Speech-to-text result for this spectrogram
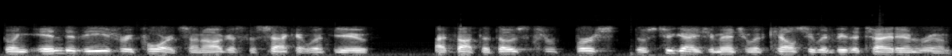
going into these reports on August the second with you, I thought that those th- first those two guys you mentioned with Kelce would be the tight end room.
